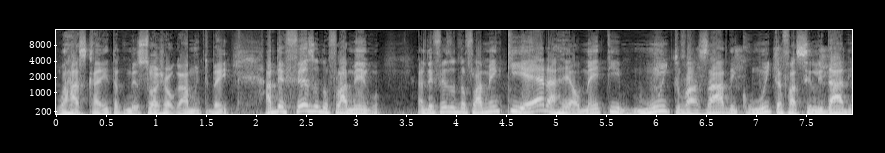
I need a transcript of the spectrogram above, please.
o Arrascaeta começou a jogar muito bem. A defesa do Flamengo a defesa do Flamengo que era realmente muito vazada e com muita facilidade,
